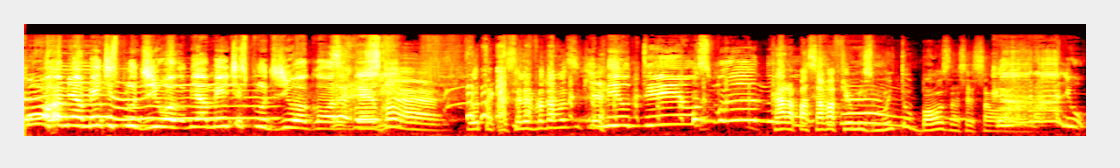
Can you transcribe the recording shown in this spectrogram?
Porra, minha mente explodiu, minha mente explodiu agora. É, mano, puta, que você lembrou da musiquinha. Meu Deus, mano! Cara, passava filmes muito bons na sessão. Caralho!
